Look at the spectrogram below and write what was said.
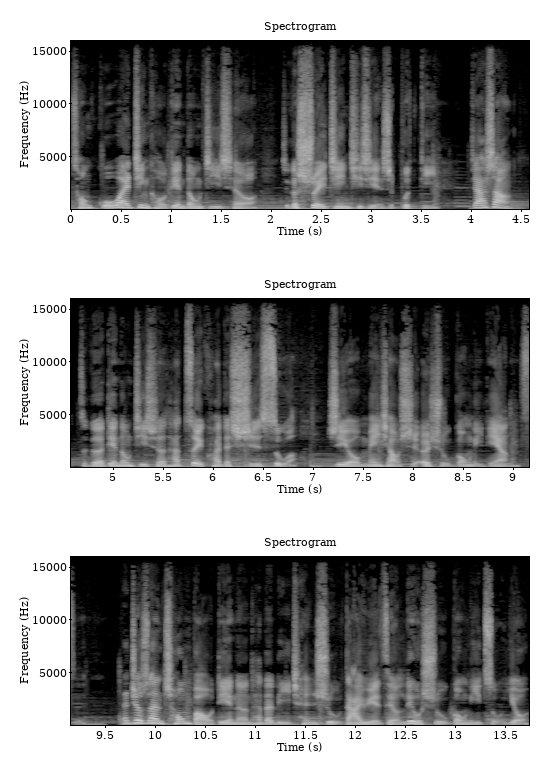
从国外进口电动机车哦，这个税金其实也是不低。加上这个电动机车，它最快的时速啊，只有每小时二十五公里的样子。那就算充饱电呢，它的里程数大约只有六十五公里左右，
